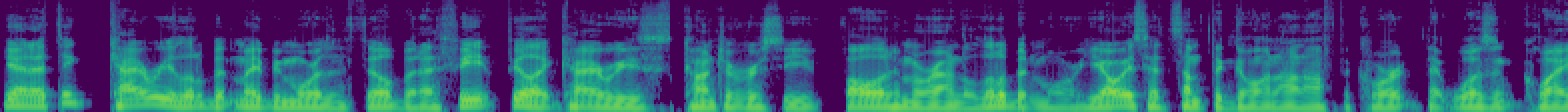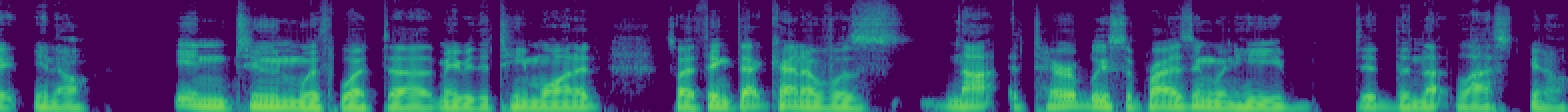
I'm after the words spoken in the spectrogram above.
Yeah, and I think Kyrie a little bit might be more than Phil, but I feel, feel like Kyrie's controversy followed him around a little bit more. He always had something going on off the court that wasn't quite, you know, in tune with what uh, maybe the team wanted. So I think that kind of was not terribly surprising when he did the last, you know,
